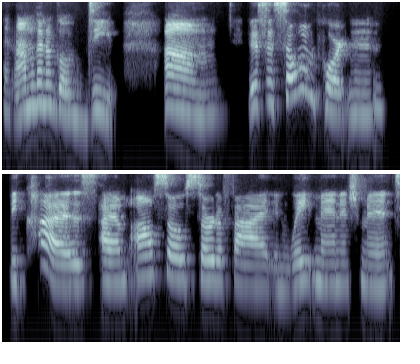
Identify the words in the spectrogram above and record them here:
And I'm going to go deep. Um, this is so important because I am also certified in weight management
